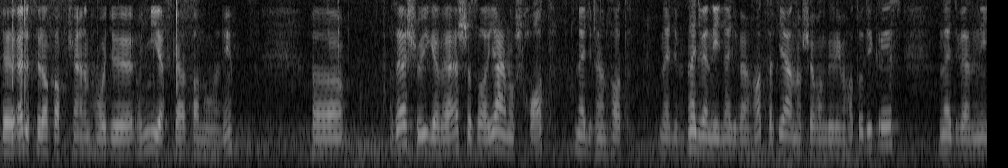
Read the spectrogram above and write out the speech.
Először a kapcsán, hogy, hogy miért kell tanulni. Az első igevers az a János 6, 46 44-46, tehát János Evangélium 6. rész, 44-től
